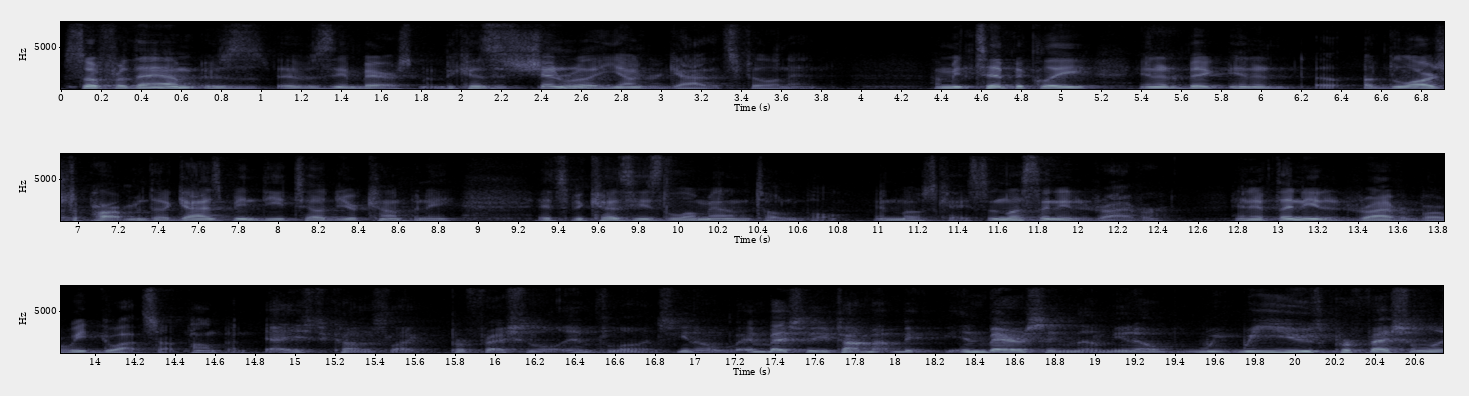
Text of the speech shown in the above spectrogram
So for them, it was it was the embarrassment because it's generally a younger guy that's filling in. I mean, typically in a big in a, a large department, that a guy's being detailed to your company, it's because he's the low man on the totem pole in most cases, unless they need a driver. And if they needed a driver, boy, we'd go out and start pumping. Yeah, I used to call this like professional influence, you know, and basically you're talking about embarrassing them. You know, we, we use professional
